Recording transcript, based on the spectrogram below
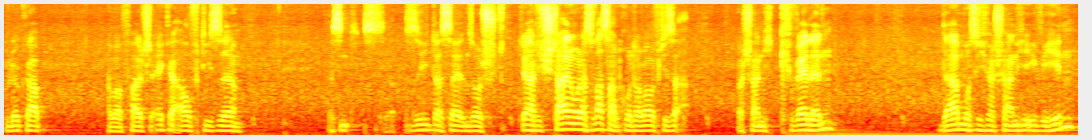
Glück gehabt, aber falsche Ecke, auf diese, das sind, sieht das da in so, ja, die Steine, wo das Wasser halt runterläuft, diese wahrscheinlich Quellen. Da muss ich wahrscheinlich irgendwie hin.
